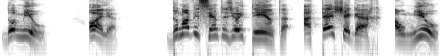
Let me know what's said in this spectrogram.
do 1.000? Olha, do 980 até chegar ao 1.000,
